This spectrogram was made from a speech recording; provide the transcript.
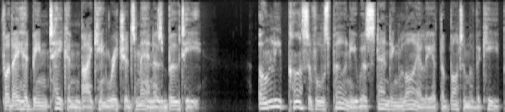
for they had been taken by King Richard's men as booty. Only Parsifal's pony was standing loyally at the bottom of the keep.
